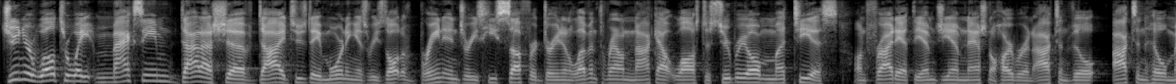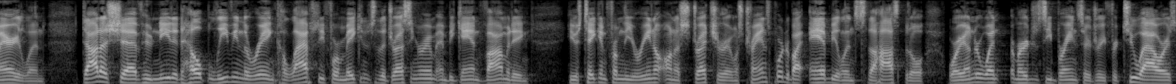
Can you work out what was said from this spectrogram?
Junior welterweight Maxim Dadashev died Tuesday morning as a result of brain injuries he suffered during an 11th round knockout loss to Subriel Matias on Friday at the MGM National Harbor in Oxonville, Oxon Hill, Maryland. Dadashev, who needed help leaving the ring, collapsed before making it to the dressing room and began vomiting. He was taken from the arena on a stretcher and was transported by ambulance to the hospital, where he underwent emergency brain surgery for two hours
